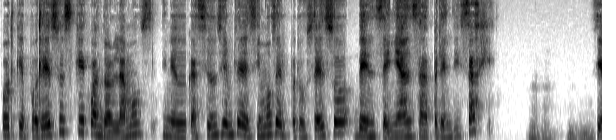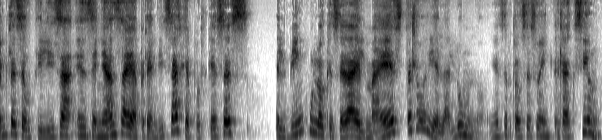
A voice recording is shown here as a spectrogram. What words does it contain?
porque por eso es que cuando hablamos en educación siempre decimos el proceso de enseñanza-aprendizaje. Siempre se utiliza enseñanza y aprendizaje, porque ese es el vínculo que se da el maestro y el alumno en ese proceso de interacción.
